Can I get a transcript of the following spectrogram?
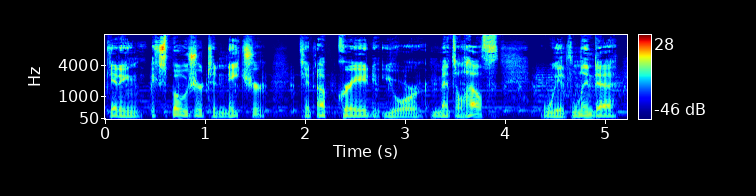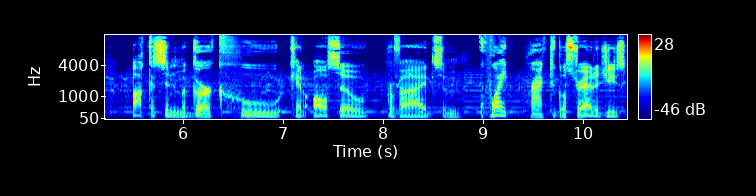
getting exposure to nature can upgrade your mental health with Linda Åkeson McGurk, who can also provide some quite practical strategies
